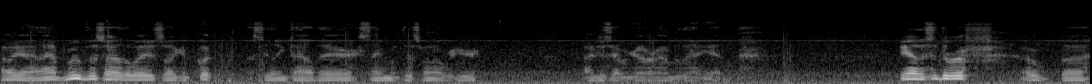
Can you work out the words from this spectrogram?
Oh yeah, and I have to move this out of the way so I can put a ceiling tile there. Same with this one over here. I just haven't got around to that yet. Yeah, this is the roof of, uh,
